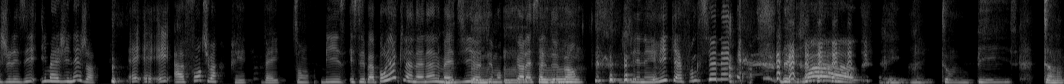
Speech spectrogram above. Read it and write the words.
je les ai imaginés, genre, hé, à fond, tu vois, réveille ton bise. Et c'est pas pour rien que la nana, elle m'a dit, euh, c'est mon coup de cœur, la salle de bain. générique a fonctionné. Mais grave Réveille ton bise, ton,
